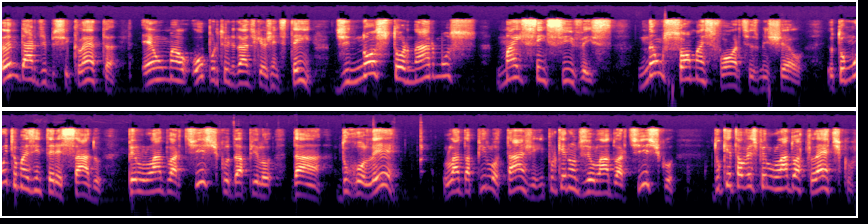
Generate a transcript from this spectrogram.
Andar de bicicleta é uma oportunidade que a gente tem de nos tornarmos mais sensíveis, não só mais fortes, Michel. Eu estou muito mais interessado pelo lado artístico da, da, do rolê, o lado da pilotagem, e por que não dizer o lado artístico, do que talvez pelo lado atlético.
